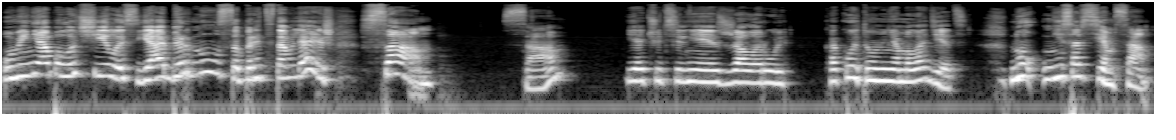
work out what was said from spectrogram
у меня получилось! Я обернулся, представляешь, сам!» «Сам?» Я чуть сильнее сжала руль. «Какой ты у меня молодец!» «Ну, не совсем сам!»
